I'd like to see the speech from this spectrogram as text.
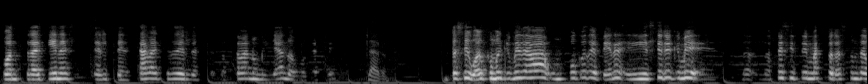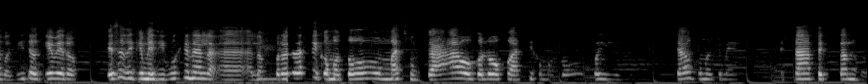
contra quienes él pensaba que se lo estaban humillando. porque así. Claro. Entonces igual como que me daba un poco de pena, y en serio que me, no, no sé si estoy más corazón de abuelita o qué, pero eso de que me dibujen a, la- a- a los protas así como todo machucado, con los ojos así como todo, y como que me está afectando.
